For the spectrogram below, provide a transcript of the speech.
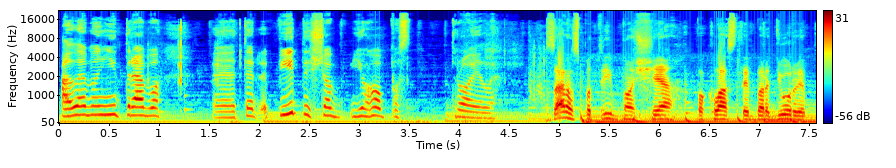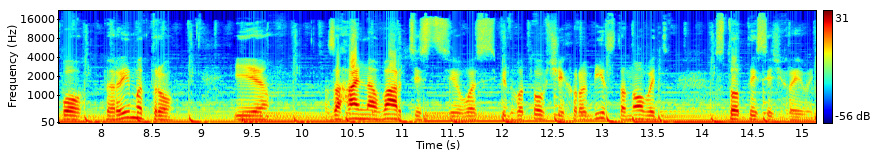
Але мені треба е, терпіти, щоб його построїли. Зараз потрібно ще покласти бордюри по периметру, і загальна вартість ось підготовчих робіт становить 100 тисяч гривень.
